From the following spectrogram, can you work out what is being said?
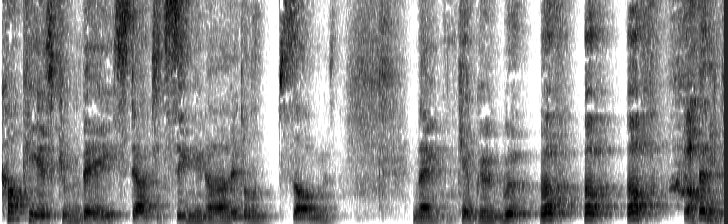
cocky as can be, started singing our little songs. And they kept going, woof, woof, woof, woof. Oh, and,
